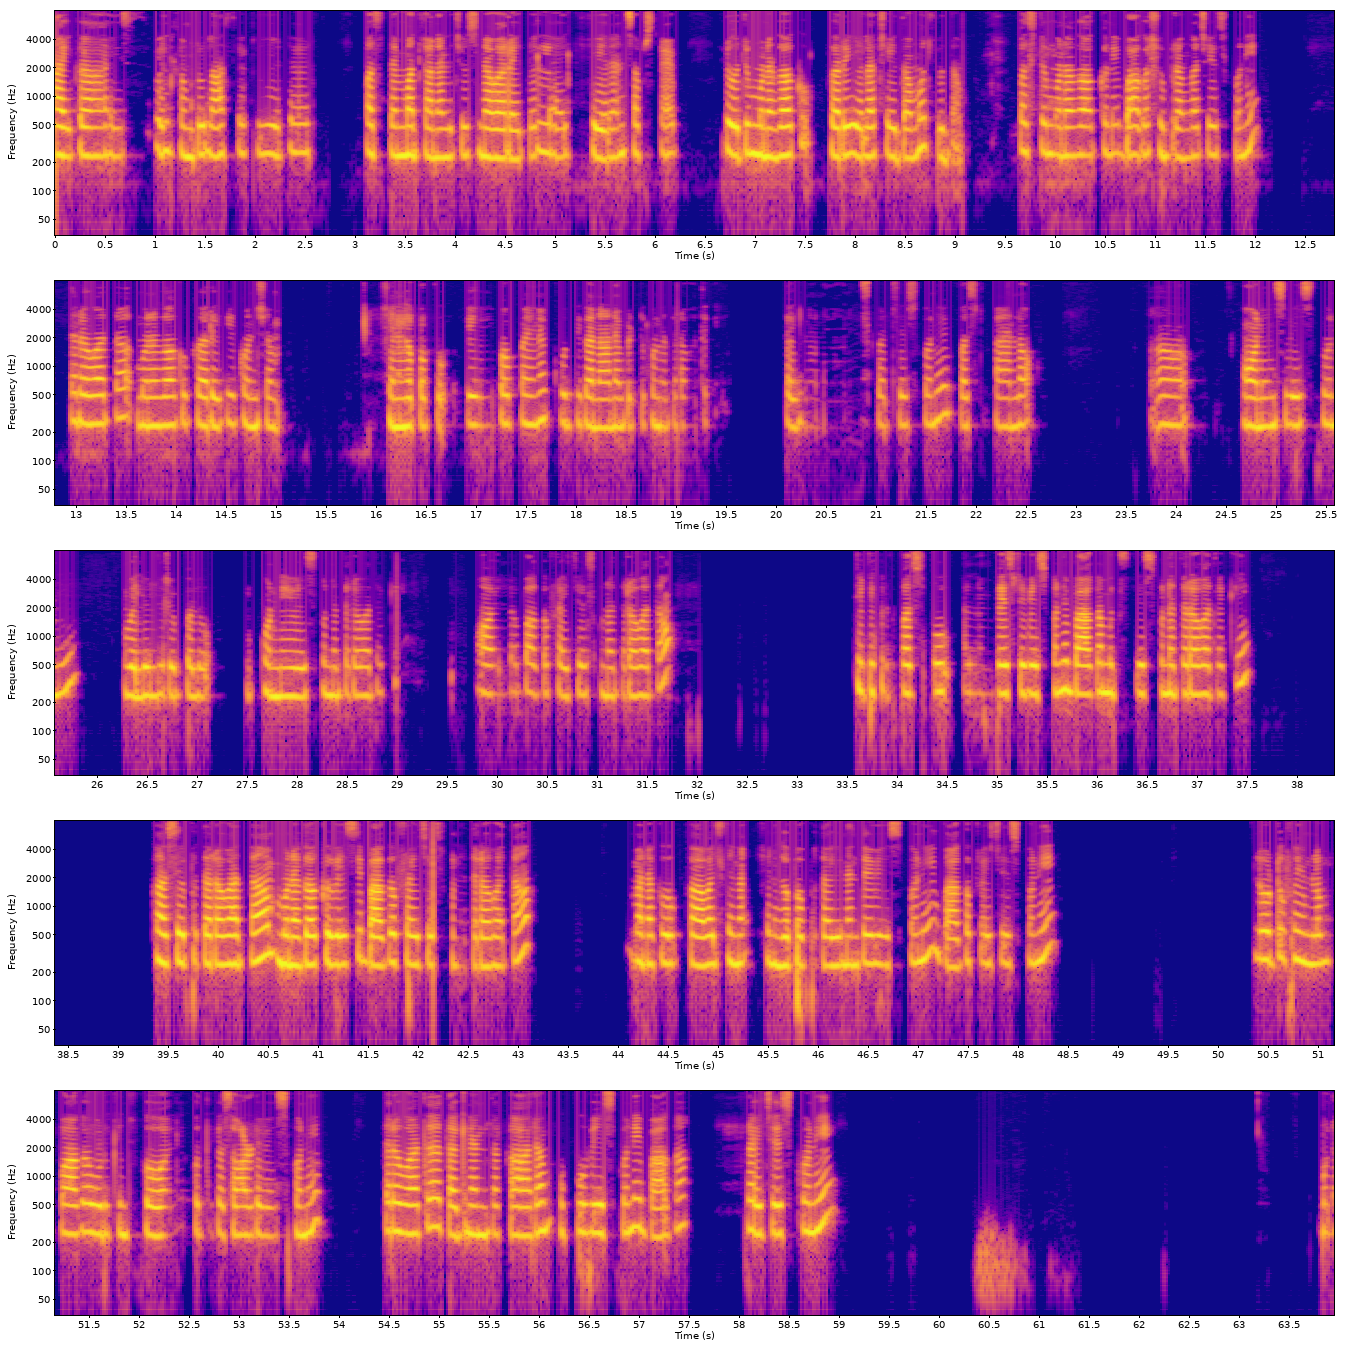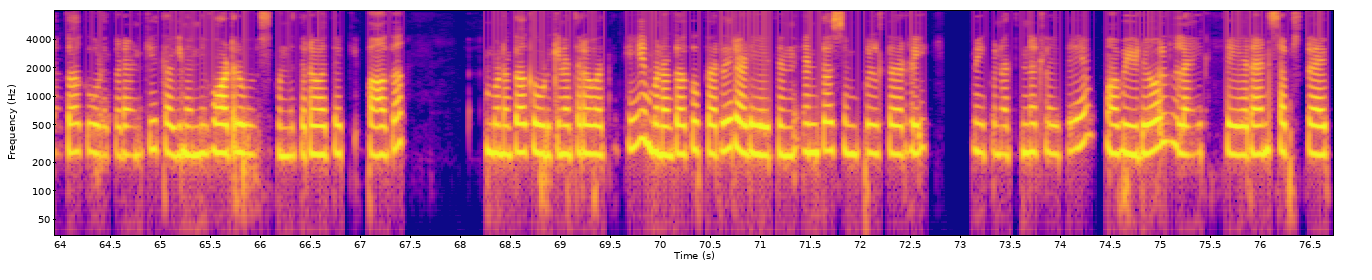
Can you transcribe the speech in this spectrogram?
Hi guys welcome to last creator first time మా channel చూసిన వారైతే లైక్ షేర్ అండ్ సబ్స్క్రైబ్ ఈరోజు మునగాకు కర్రీ ఎలా చేద్దామో చూద్దాం. ఫస్ట్ మునగాకుని బాగా శుభ్రంగా చేసుకొని తర్వాత మునగాకు కర్రీకి కొంచెం శనగపప్పు ఏ పప్పు అయినా కొద్దిగా నానబెట్టుకున్న తర్వాతకి తగిన కట్ చేసుకొని ఫస్ట్ ప్యాన్లో ఆనియన్స్ వేసుకొని వెల్లుల్లి రెబ్బలు కొన్ని వేసుకున్న తర్వాతకి ఆయిల్లో బాగా ఫ్రై చేసుకున్న తర్వాత చిటికెడు పసుపు అల్లం పేస్ట్ వేసుకొని బాగా మిక్స్ చేసుకున్న తర్వాతకి కాసేపు తర్వాత మునగాకు వేసి బాగా ఫ్రై చేసుకున్న తర్వాత మనకు కావలసిన శనగపప్పు తగినంత వేసుకొని బాగా ఫ్రై చేసుకొని లో టు ఫ్లేమ్లో బాగా ఉడికించుకోవాలి. కొద్దిగా సాల్ట్ వేసుకొని తర్వాత తగినంత కారం ఉప్పు వేసుకొని బాగా ఫ్రై చేసుకొని మునగాకు ఉడకడానికి తగినన్ని వాటర్ వేసుకున్న తర్వాతకి బాగా మునగాకు ఉడికిన తర్వాతకి మునగాకు కర్రీ రెడీ అవుతుంది ఎంతో సింపుల్ కర్రీ. మీకు నచ్చినట్లయితే మా video like share and subscribe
